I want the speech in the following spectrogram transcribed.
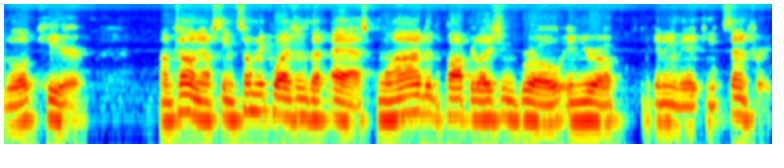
look here. I'm telling you, I've seen so many questions that ask why did the population grow in Europe beginning of the 18th century?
